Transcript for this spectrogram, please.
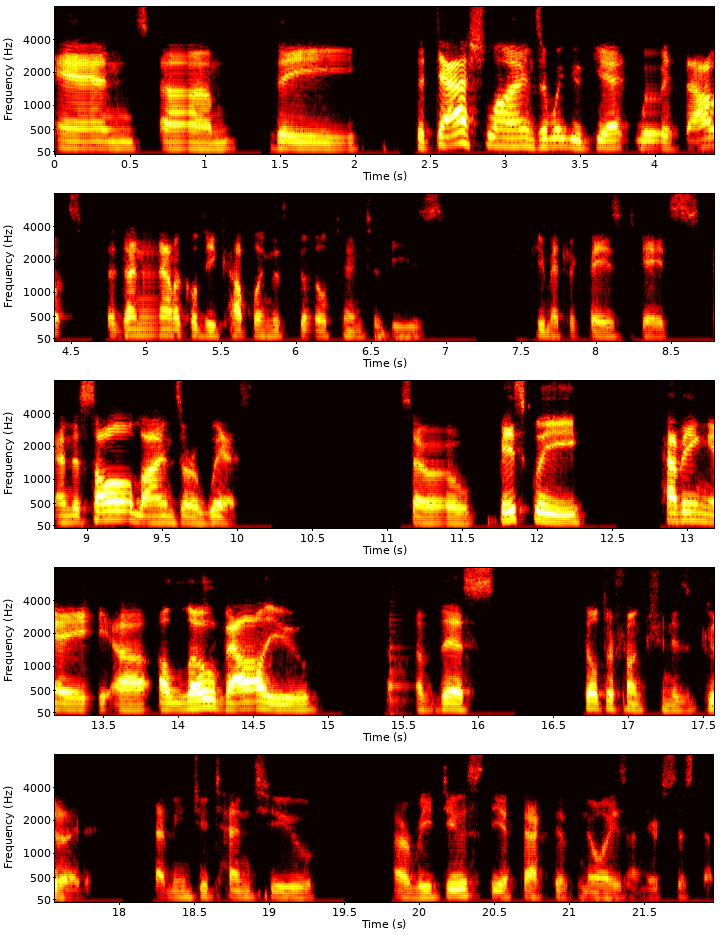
and um, the the dashed lines are what you get without the dynamical decoupling that's built into these geometric phase gates, and the solid lines are with. So basically, having a uh, a low value of this filter function is good. That means you tend to uh, reduce the effect of noise on your system.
